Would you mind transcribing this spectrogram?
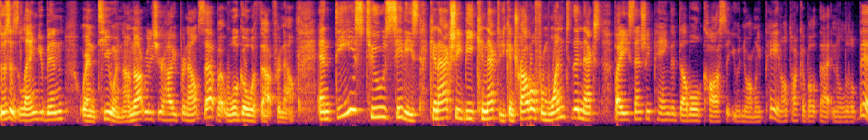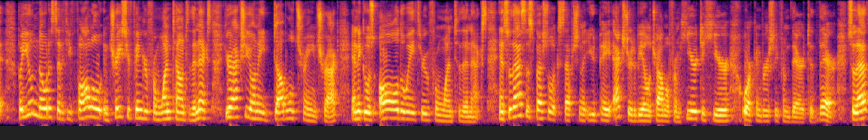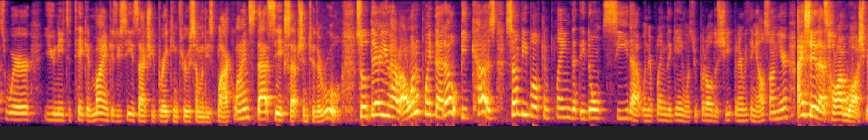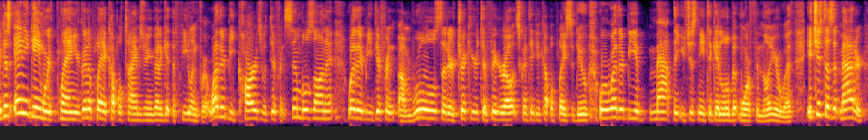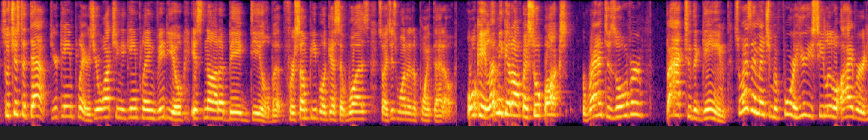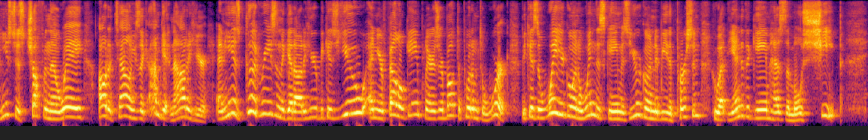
So this is Langubin or Antiwan. I'm not really sure how you pronounce that, but we'll go with that for now. And these two cities can actually be connected. You can travel from one to the next by essentially paying the double cost that you would normally pay. And I'll talk about that in a little bit. But you'll notice that if you follow and trace your finger from one town to the next, you're actually on a double train track and it goes all the way through from one to the next. And so that's a special exception that you'd pay extra to be able to travel from here to here or conversely from there to there. So that's where you need to take in mind because you see it's actually breaking through some of these black lines. That's the exception to the rule. So there you have it. I want to point that out because some people have complained that they don't see that when they're playing the game once we put all the sheep and everything else on here. I say that's hogwash because any game worth playing, you're going to play a couple times and you're going to get the feeling for it. Whether it be cards with different symbols on it, whether it be different um, rules that are trickier to figure out, it's going to take you a couple plays to do, or whether it be a map that you just need to get a little bit more familiar with. It just doesn't matter. So just adapt. Your game players, you're watching watching a game playing video, it's not a big deal. But for some people, I guess it was. So I just wanted to point that out. Okay, let me get off my soapbox. Rant is over back to the game. So as I mentioned before, here you see little Ivor and he's just chuffing away out of town. He's like, I'm getting out of here. And he has good reason to get out of here because you and your fellow game players are about to put him to work. Because the way you're going to win this game is you're going to be the person who at the end of the game has the most sheep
